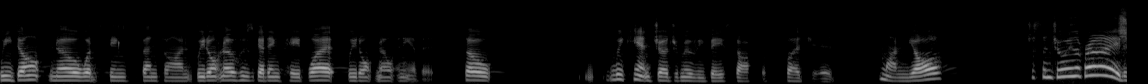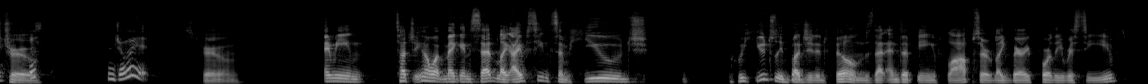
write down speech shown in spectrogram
we don't know what it's being spent on. We don't know who's getting paid what. We don't know any of it. So we can't judge a movie based off the budget. Come on, y'all. Just enjoy the ride. It's ride. true. Just enjoy it. It's true. I mean, touching on what Megan said, like I've seen some huge, hu- hugely budgeted films that end up being flops or like very poorly received.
